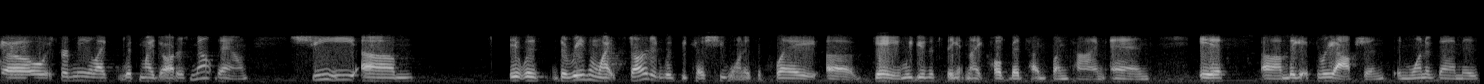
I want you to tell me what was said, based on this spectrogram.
so, for me, like with my daughter's meltdown, she, um, it was the reason why it started was because she wanted to play a game. We do this thing at night called bedtime fun time, and if um, they get three options, and one of them is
